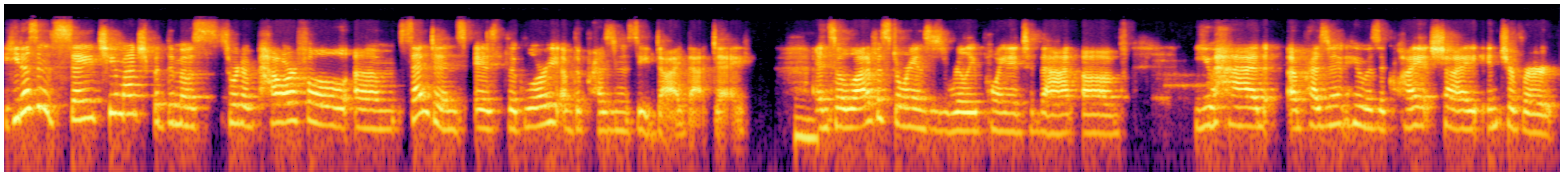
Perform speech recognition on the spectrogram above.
he doesn't say too much, but the most sort of powerful um, sentence is the glory of the presidency died that day. Mm. And so a lot of historians is really pointed to that of you had a president who was a quiet, shy introvert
